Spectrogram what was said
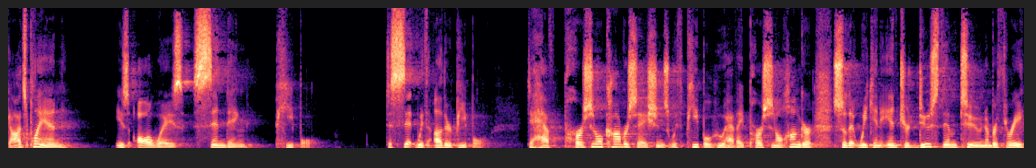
God's plan is always sending people to sit with other people, to have personal conversations with people who have a personal hunger so that we can introduce them to, number three,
